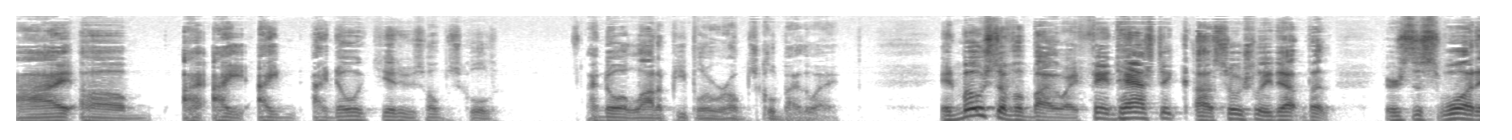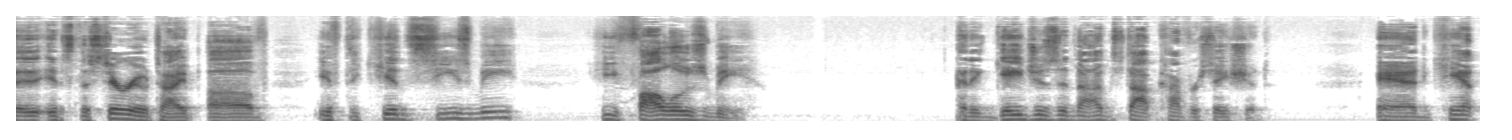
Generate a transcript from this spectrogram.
I um I I I know a kid who's homeschooled. I know a lot of people who are homeschooled, by the way, and most of them, by the way, fantastic, uh, socially adept. But there's this one. It's the stereotype of if the kid sees me, he follows me and engages in nonstop conversation, and can't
